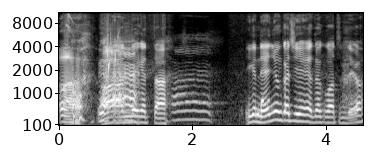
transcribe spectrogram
아, 아, 안 되겠다. 아, 이거 내년까지 해야 될 것 같은데요?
